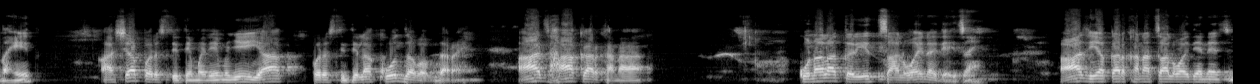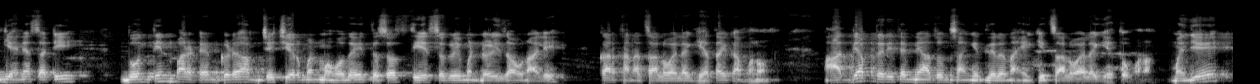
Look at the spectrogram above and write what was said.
नाहीत. अशा परिस्थितीमध्ये म्हणजे या परिस्थितीला कोण जबाबदार आहे? आज हा कारखाना कोणाला तरी चालवायला द्यायचा आहे. आज या कारखाना चालवाय देण्यास घेण्यासाठी दोन तीन पार्ट्यांकडे आमचे चेअरमन महोदय तसंच ते सगळे मंडळी जाऊन आले. कारखाना चालवायला घेताय का म्हणून? अद्याप तरी त्यांनी अजून सांगितलेलं नाही की चालवायला घेतो म्हणून. म्हणजे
